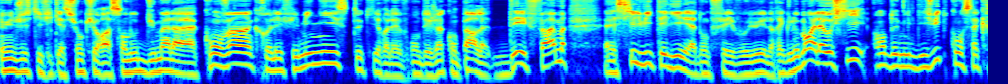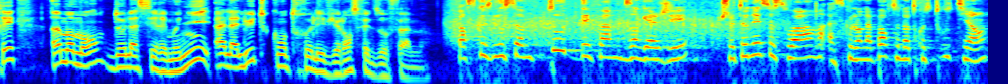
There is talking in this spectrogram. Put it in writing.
Une justification qui aura sans doute du mal à convaincre les féministes qui relèveront déjà qu'on parle des femmes. Euh, Sylvie Tellier a donc fait évoluer le règlement. Elle a aussi, en 2018, consacré un moment de la cérémonie à la lutte contre les violences faites aux femmes. Parce que nous sommes toutes des femmes engagées, je tenais ce soir à ce que l'on apporte notre soutien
